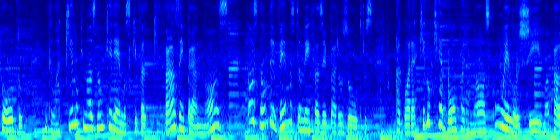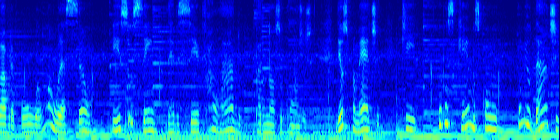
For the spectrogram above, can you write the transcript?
todo. Então, aquilo que nós não queremos que, fa que fazem para nós, nós não devemos também fazer para os outros. Agora, aquilo que é bom para nós, como um elogio, uma palavra boa, uma oração, isso sim deve ser falado para o nosso cônjuge. Deus promete que o busquemos com humildade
